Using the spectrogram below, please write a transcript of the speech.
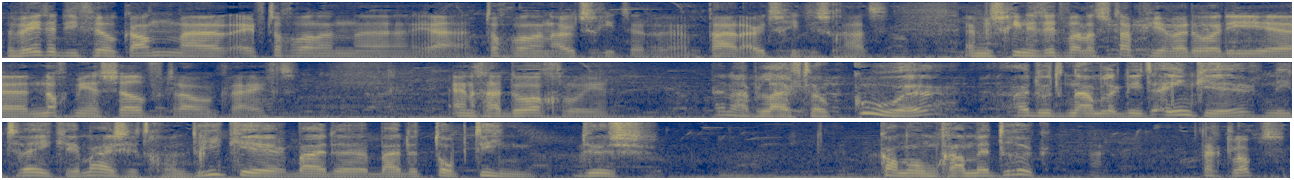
we weten dat hij veel kan, maar hij heeft toch wel een, uh, ja, toch wel een uitschieter, een paar uitschieters gehad. En misschien is dit wel een stapje waardoor hij nog meer zelfvertrouwen krijgt en gaat doorgroeien. En hij blijft ook cool, hè? Hij doet het namelijk niet één keer, niet twee keer... maar hij zit gewoon drie keer bij de, bij de top 10. Dus kan omgaan met druk. Dat klopt.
